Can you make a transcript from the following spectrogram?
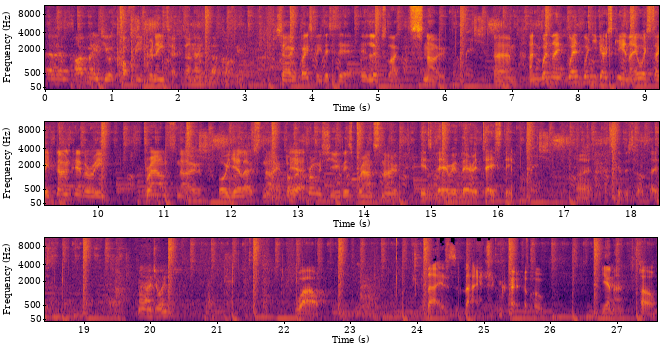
um, I've made you a coffee granita because I know you love coffee. So basically, this is it. It looks like snow. Um, and when they when, when you go skiing, they always say don't ever eat brown snow or yellow snow. But I promise you, this brown snow is very very tasty. Right, let's give this a little taste. May I join? Wow. That is that is incredible. Yeah, man. Oh,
